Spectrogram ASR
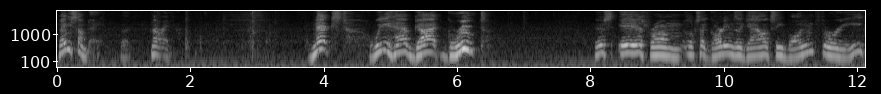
maybe someday, but not right now. Next, we have got Groot. This is from looks like Guardians of the Galaxy Volume Three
